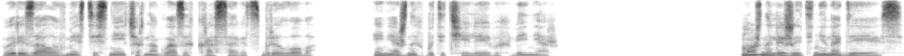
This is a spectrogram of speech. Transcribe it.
вырезала вместе с ней черноглазых красавиц Брюлова и нежных Боттичелиевых Венер. Можно ли жить, не надеясь?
